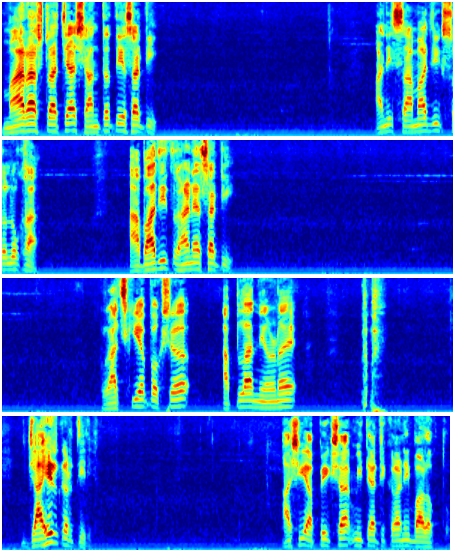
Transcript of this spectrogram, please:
महाराष्ट्राच्या शांततेसाठी आणि सामाजिक सलोखा अबाधित राहण्यासाठी राजकीय पक्ष आपला निर्णय जाहीर करतील. अशी अपेक्षा मी त्या ठिकाणी बाळगतो.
